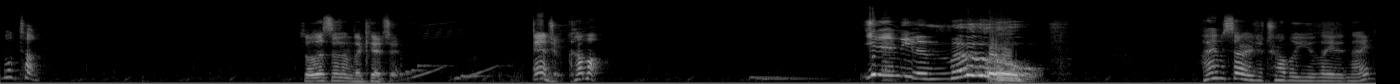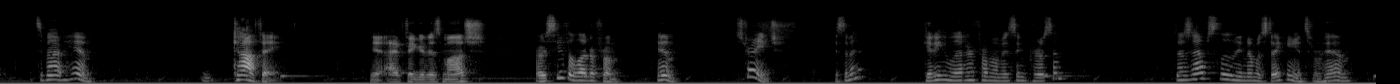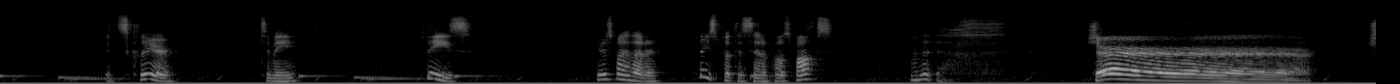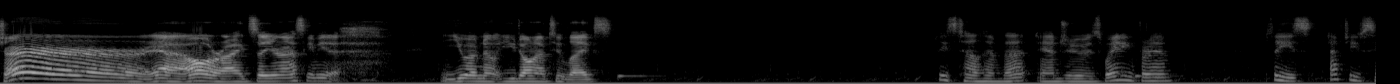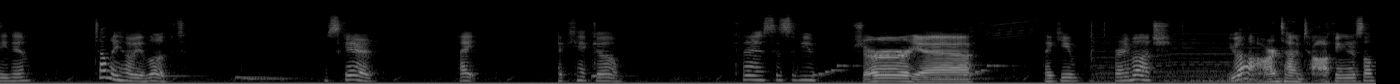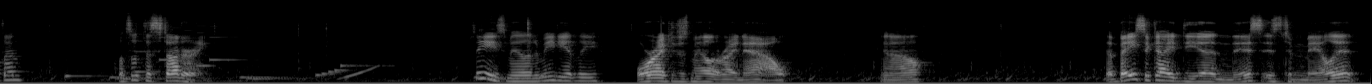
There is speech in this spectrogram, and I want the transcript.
Well, tell. So this isn't the kitchen. Anju, come on. You didn't even move! I am sorry to trouble you late at night. It's about him. Kafei. Yeah, I figured as much. I received a letter from him. Strange, isn't it? Getting a letter from a missing person? There's absolutely no mistaking it's from him. It's clear to me. Please, here's my letter. Please put this in a postbox. When the Sure. Sure. Yeah, all right. So you're asking me to You have no you don't have two legs. Please tell him that Anju is waiting for him. Please, after you've seen him, tell me how he looked. I'm scared. I I can't go. Can I ask this of you? Sure, yeah. Thank you very much. You have a hard time talking or something? What's with the stuttering? Please mail it immediately. Or I could just mail it right now. You know? The basic idea in this is to mail it.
